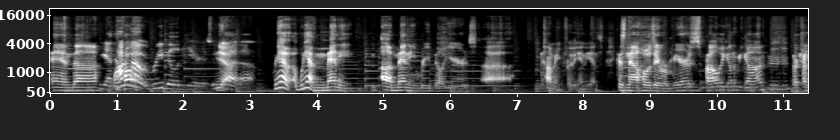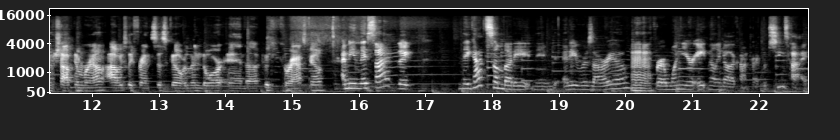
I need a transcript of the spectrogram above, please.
and uh, Yeah, talk prob- about rebuild years. We've Yeah. got um, we have we have many uh many rebuild years uh coming for the Indians because now Jose Ramirez is probably going to be gone. mhm. They're trying to shop him around. Obviously, Francisco Lindor and uh, Cookie Carrasco. I mean, they signed they they got somebody named Eddie Rosario Mhm. for a one year, eight million dollar contract, which seems high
